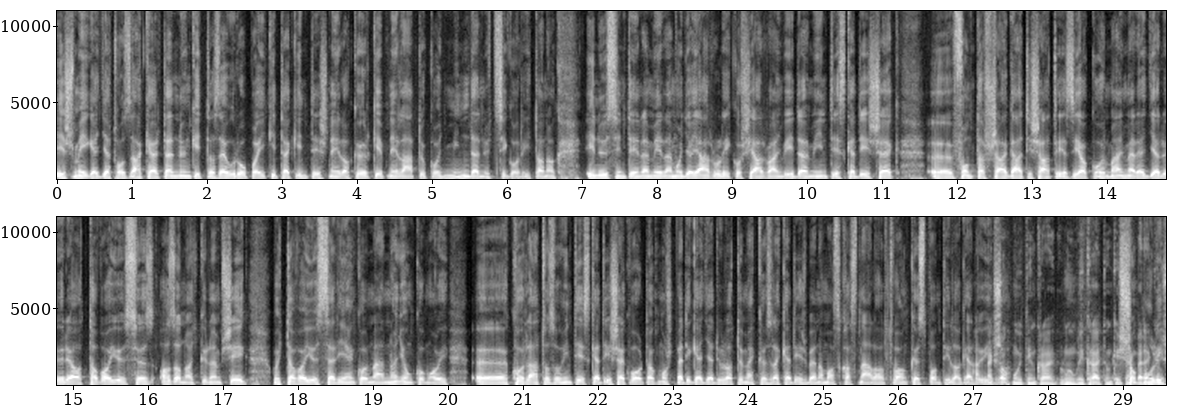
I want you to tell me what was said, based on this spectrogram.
és még egyet hozzá kell tennünk, itt az európai kitekintésnél, a körképnél láttuk, hogy mindenütt szigorítanak. Én őszintén remélem, hogy a járulékos járványvédelmi intézkedések fontosságát is átérzi a kormány, mert egyelőre a tavaly őszhöz az a nagy különbség, hogy tavaly ősszel ilyenkor már nagyon komoly korlátozó intézkedések voltak, most pedig egyedül a tömegközlekedésben a maszk használat van központilag előírva. Hát meg sok múlik rajtunk is, sok emberek is,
